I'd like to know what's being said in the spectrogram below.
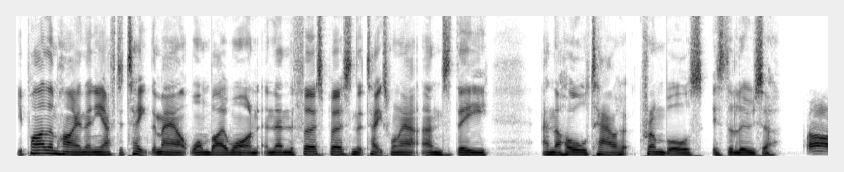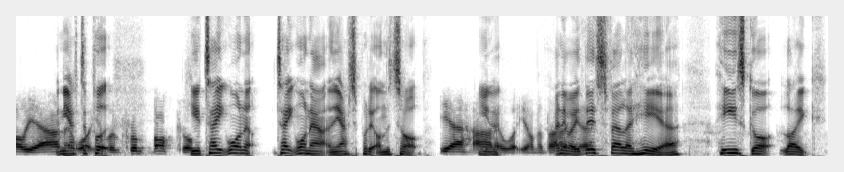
you pile them high and then you have to take them out one by one and then the first person that takes one out and the and the whole tower crumbles is the loser. Oh yeah, I And you have to put- you're on front bottom. You take one take one out and you have to put it on the top. yeah, I you know, know- what you're on about. Anyway, yeah. this fella here, he's got like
